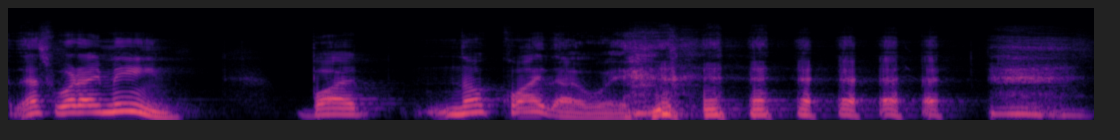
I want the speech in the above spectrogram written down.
that's what I mean, but not quite that way.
